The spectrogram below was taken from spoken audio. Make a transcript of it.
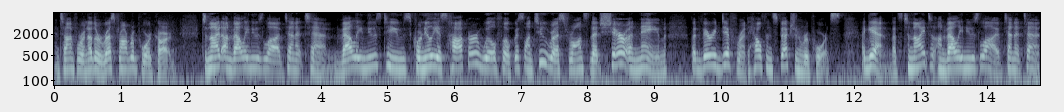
and time for another restaurant report card. Tonight on Valley News Live 10 at 10, Valley News Team's Cornelius Hawker will focus on two restaurants that share a name but very different health inspection reports. Again, that's tonight on Valley News Live 10 at 10.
